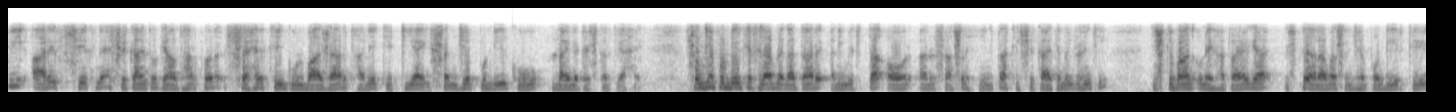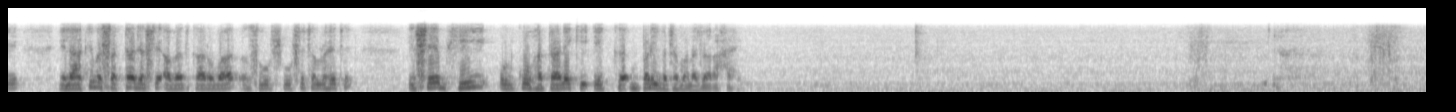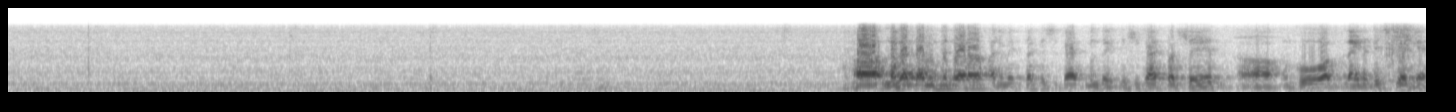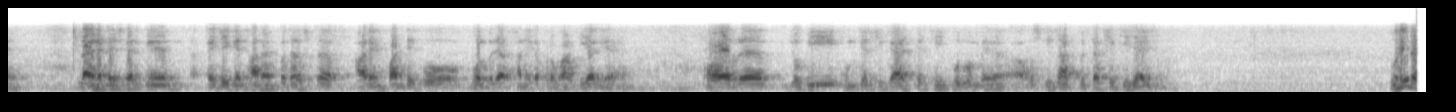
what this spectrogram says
P Arif Sheikh ने शिकायतों के आधार पर शहर के गोलबाजार थाने के टीआई संजय पुंडीर को लाइन अटैच कर दिया है। संजय पुंडीर के खिलाफ लगातार अनियमितता और अनुशासनहीनता की शिकायतें मिल रही थी, जिसके बाद उन्हें हटाया गया। इसके अलावा संजय पुंडीर के इलाके में सट्टा जैसे अवैध कारोबार ज़ोर शोर से चल रहे थे। इसे भी उनको हटाने की एक बड़ी वजह माना जा रहा है। लगातार उनके द्वारा अनियमितता की शिकायत मिल रही थी। शिकायत पर से आ, उनको लाइन अटैच किया गया है। लाइन अटैच करके एजेके थाना में पदस्थ आर एन पांडे को गोल बाज़ार थाने का प्रभार दिया गया है। और जो भी उनके शिकायत थी पूर्व में उसकी जाँच पृथक से की जाएगी। वही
